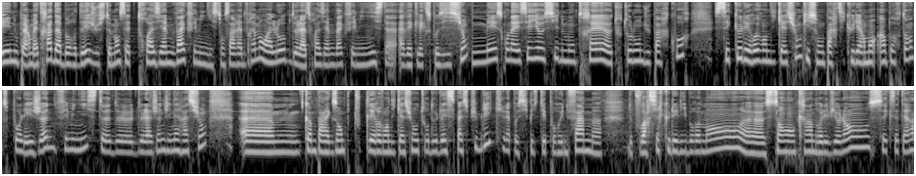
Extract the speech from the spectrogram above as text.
et nous permettra d'aborder justement cette troisième vague féministe. On s'arrête vraiment à l'aube de la troisième vague féministe avec l'exposition, mais ce qu'on a essayé aussi de montrer euh, tout au long du parcours, c'est que les revendications qui sont particulièrement importantes pour les jeunes féministes de, la jeune génération, euh, comme par exemple toutes les revendications autour de l'espace public, la possibilité pour une femme de pouvoir circuler librement, euh, sans craindre les violences, etc.,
